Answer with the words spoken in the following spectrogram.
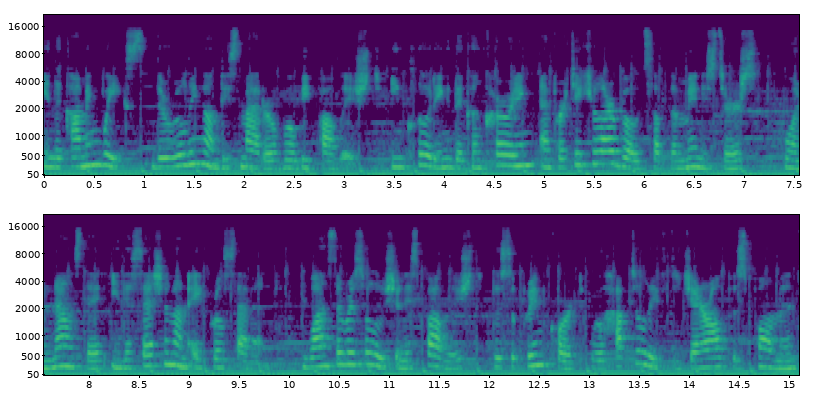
In the coming weeks, the ruling on this matter will be published, including the concurring and particular votes of the ministers who announced it in the session on April 7th. Once the resolution is published, the Supreme Court will have to lift the general postponement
